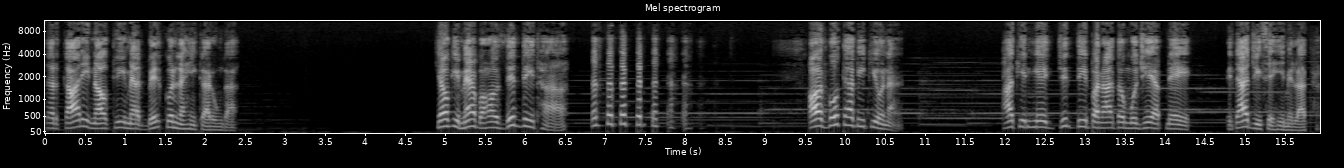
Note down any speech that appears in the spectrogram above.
सरकारी नौकरी मैं बिल्कुल नहीं करूँगा। क्योंकि मैं बहुत जिद्दी था। और होता भी क्यों ना? आखिर ये जिद्दी पना तो मुझे अपने पिताजी से ही मिला था।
